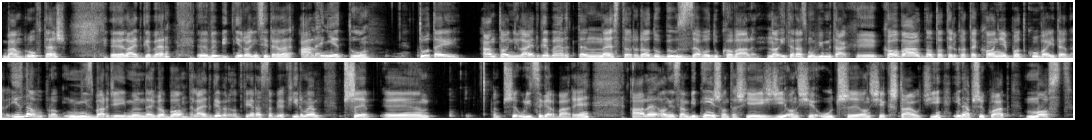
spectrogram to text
Bambrów też, yy, Leitgeber, yy, wybitni rolnicy i tak dalej, ale nie tu. Tutaj Antoni Leitgeber, ten Nestor rodu, był z zawodu kowalem. No i teraz mówimy tak, y, kowal, no to tylko te konie podkuwa i tak dalej. I znowu problem, nic bardziej mylnego, bo Leitgeber otwiera sobie firmę przy... Yy, przy ulicy Garbary, ale on jest ambitniejszy, on też jeździ, on się uczy, on się kształci i na przykład most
